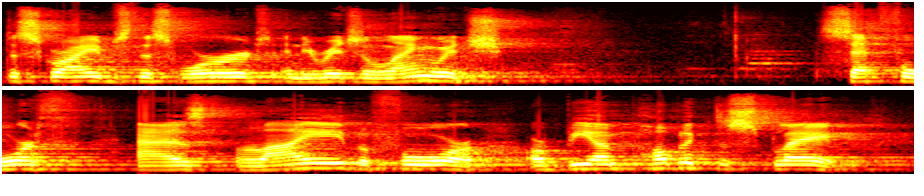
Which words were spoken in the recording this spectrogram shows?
describes this word in the original language, set forth as lie before or be on public display.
